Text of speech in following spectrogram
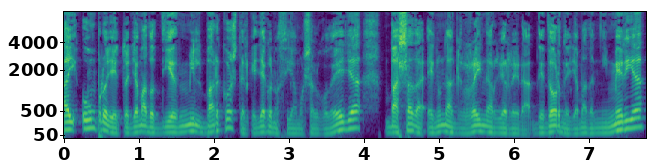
Hay un proyecto llamado 10.000 barcos, del que ya conocíamos algo de ella, basada en una reina guerrera de Dorne llamada Nimeria,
